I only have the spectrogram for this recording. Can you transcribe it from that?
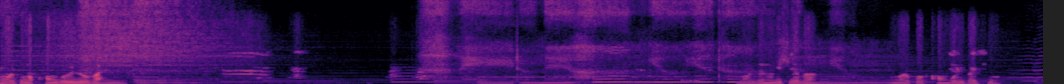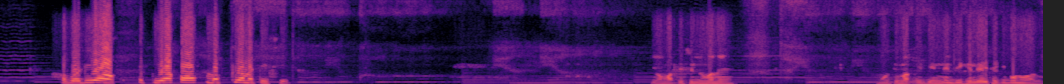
মই তোমাক খং কৰিলো পাহি মই জানো কেতিয়াবা তোমাৰ ওপৰত খং কৰি পাইছো। হ'ব দিয়ক এতিয়া কওক মোক কিয় মাতিছিল কিয় মাতিছিলো মানে? মই তোমাক এদিন নেদেখিলেই থাকিব নোৱাৰো।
